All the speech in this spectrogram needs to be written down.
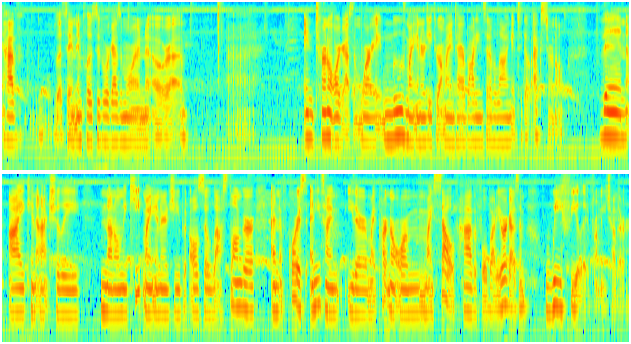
have, let's say, an implosive orgasm or an or a, uh, internal orgasm where I move my energy throughout my entire body instead of allowing it to go external, then I can actually not only keep my energy but also last longer. And of course anytime either my partner or myself have a full body orgasm we feel it from each other.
